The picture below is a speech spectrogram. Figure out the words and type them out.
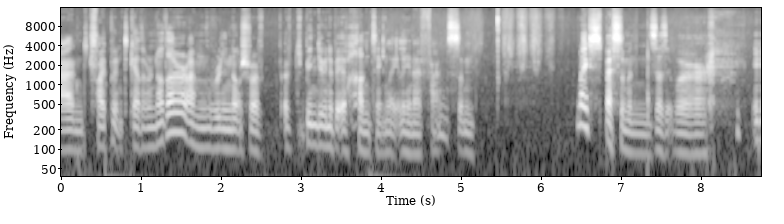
and try putting together another. I'm really not sure. I've, I've been doing a bit of hunting lately and I've found some nice specimens, as it were.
